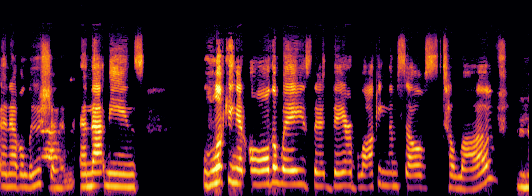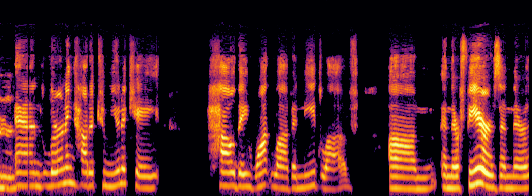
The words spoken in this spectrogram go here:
and evolution. Yeah. And that means looking at all the ways that they are blocking themselves to love mm-hmm. and learning how to communicate how they want love and need love um, and their fears and their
